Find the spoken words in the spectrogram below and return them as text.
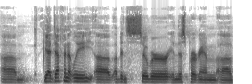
Um, yeah, definitely. Uh, I've been sober in this program uh,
